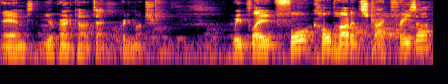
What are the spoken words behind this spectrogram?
and your opponent can't attack, pretty much. We play four Cold Hearted Strike Frieza.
